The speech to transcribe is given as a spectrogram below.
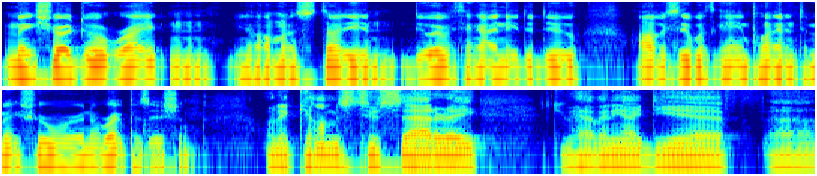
make sure i do it right and you know i'm going to study and do everything i need to do obviously with game planning to make sure we're in the right position when it comes to saturday do you have any idea if uh,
